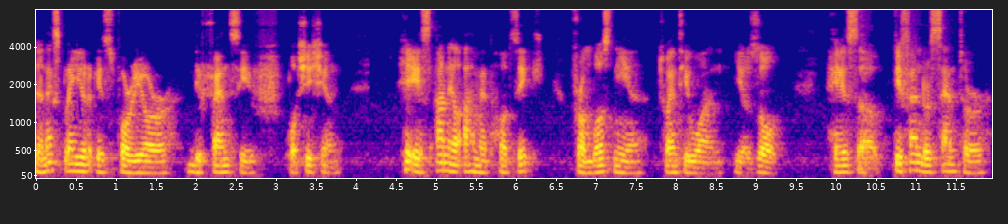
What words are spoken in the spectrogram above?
The next player is for your defensive position. He is Anil Ahmed Hodzic from Bosnia, 21 years old. He is a defender center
